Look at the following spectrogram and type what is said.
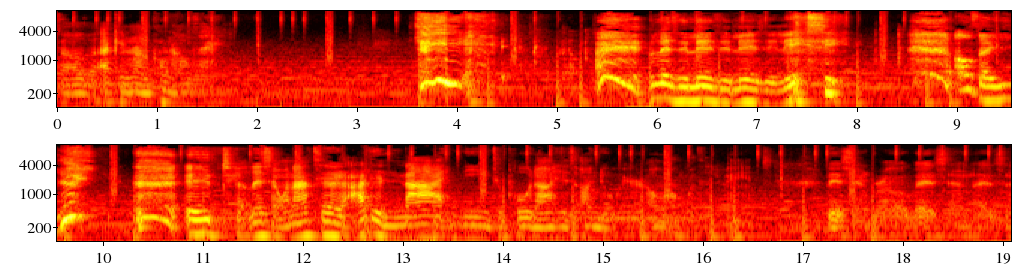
So I, like, I came around the corner. I was like, listen, listen, listen, listen. I was like, Yay. And listen, when I tell you, I did not need to pull down his underwear along with. Listen, bro, listen, listen.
